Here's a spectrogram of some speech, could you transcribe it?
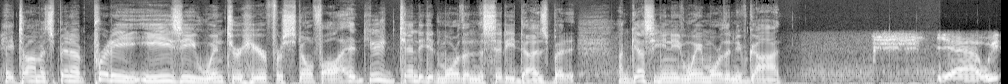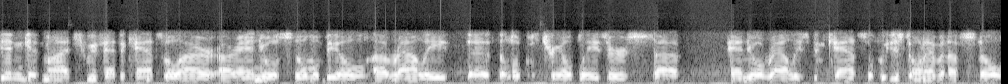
Hey, Tom, it's been a pretty easy winter here for snowfall. You tend to get more than the city does, but I'm guessing you need way more than you've got. Yeah, we didn't get much. We've had to cancel our, our annual snowmobile uh, rally. The, the local Trailblazers uh, annual rally's been canceled. We just don't have enough snow.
